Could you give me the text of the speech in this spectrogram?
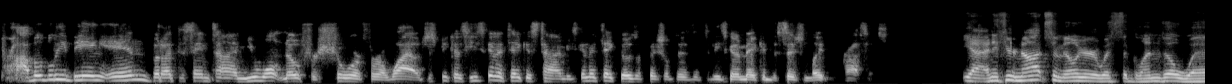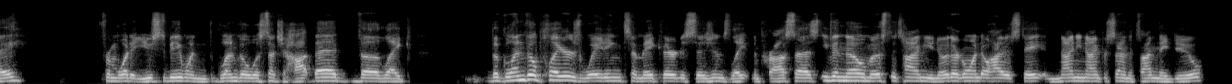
probably being in, but at the same time, you won't know for sure for a while just because he's going to take his time. He's going to take those official visits and he's going to make a decision late in the process. Yeah. And if you're not familiar with the Glenville way from what it used to be when Glenville was such a hotbed, the like, the Glenville players waiting to make their decisions late in the process, even though most of the time you know they're going to Ohio State and 99% of the time they do,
